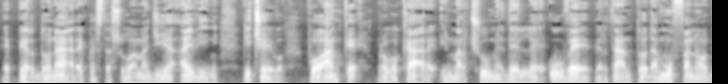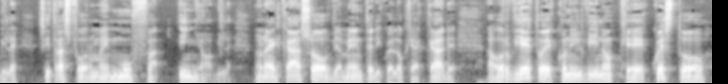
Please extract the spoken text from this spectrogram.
e per donare questa sua magia ai vini, dicevo, può anche provocare il marciume delle uve e pertanto da muffa nobile si trasforma in muffa ignobile. Non è il caso ovviamente di quello che accade a Orvieto e con il vino che questo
